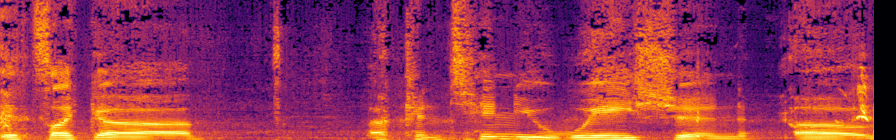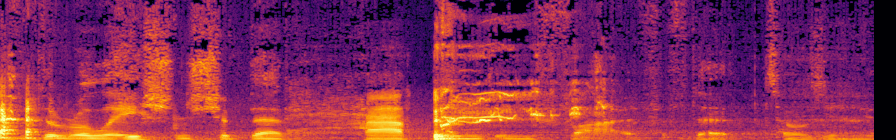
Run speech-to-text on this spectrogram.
it's like uh, a continuation of the relationship that happened in five. If that tells you anything.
